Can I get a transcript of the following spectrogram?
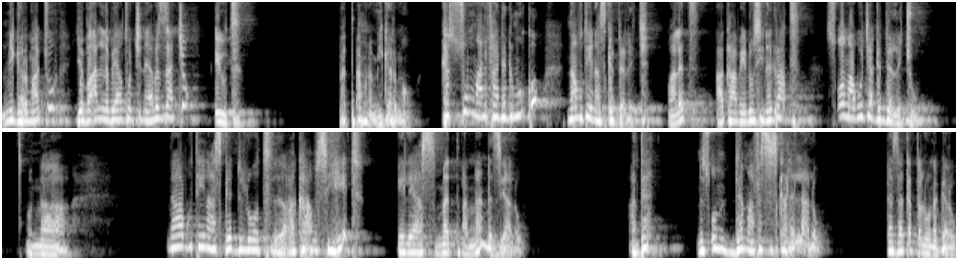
የሚገርማችሁ የበዓል ነቢያቶችን ያበዛቸው እዩት በጣም ነው የሚገርመው። ከሱም አልፋ ደግሞ እኮ ናቡቴን አስገደለች። ማለት አካብ ሄዶ ሲነግራት ጾም አውጃ ገደለችው። እና ናቡቴን አስገድሎት አካብ ሲሄድ ኤልያስ መጣና እንደዚህ አለው። አንተ ንጹህን ደም አፈስስ ካለል አለው። ከዛ ቀጥሎ ነገረው።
